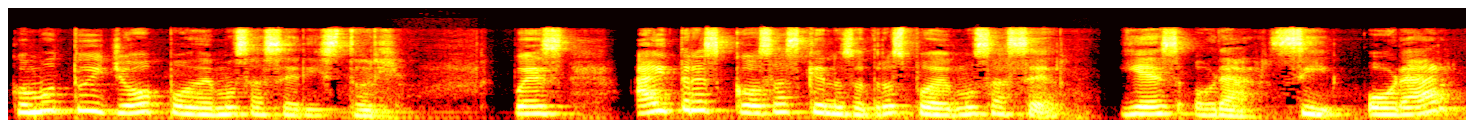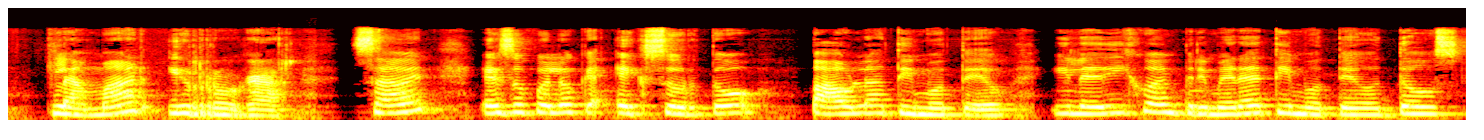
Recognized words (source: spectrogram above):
¿cómo tú y yo podemos hacer historia? Pues hay tres cosas que nosotros podemos hacer y es orar. Sí, orar, clamar y rogar. ¿Saben? Eso fue lo que exhortó Pablo a Timoteo y le dijo en 1 Timoteo 2,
